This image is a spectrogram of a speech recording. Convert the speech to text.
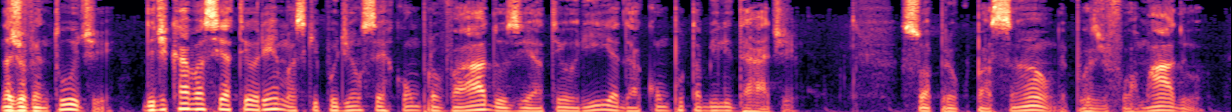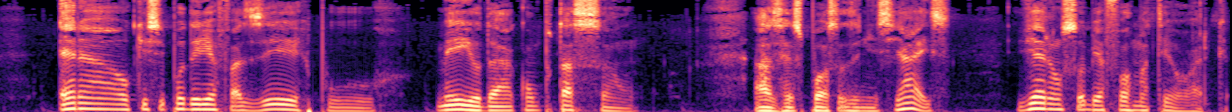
Na juventude, dedicava-se a teoremas que podiam ser comprovados e à teoria da computabilidade. Sua preocupação, depois de formado, era o que se poderia fazer por meio da computação. As respostas iniciais vieram sob a forma teórica.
